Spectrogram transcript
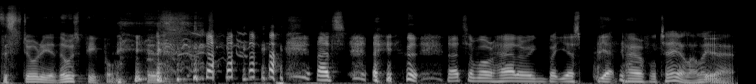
the story of those people. 'cause that's that's a more harrowing but yes yet powerful tale. I like Yeah. that.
